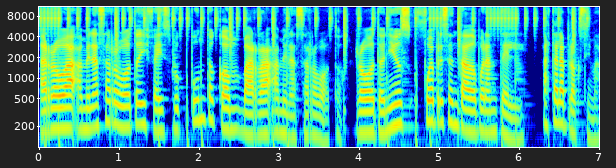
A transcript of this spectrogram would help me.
arroba amenazaroboto y facebook.com barra amenazaroboto. Roboto News fue presentado por Antel. Hasta la próxima.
